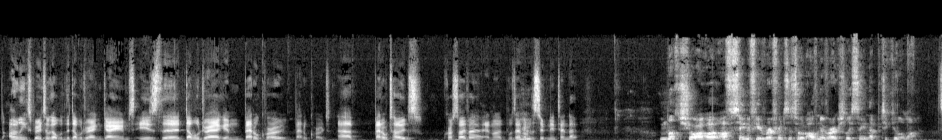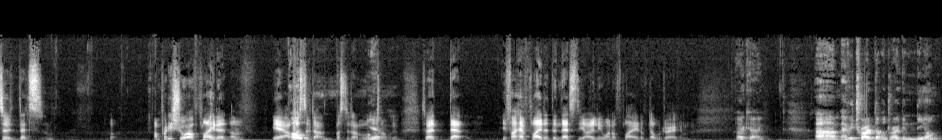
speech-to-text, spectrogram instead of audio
The only experience I've got with the Double Dragon games is the Double Dragon Battle Crow, Battle Crows, uh, Battle Toads crossover, and uh, was that on Mhm. the Super Nintendo? I'm not sure. I, I've seen a few references to it. I've never actually seen that particular one. So that's, I'm pretty sure I've played it. I've, yeah, I Oh. must have done, must have done a long Yeah. time ago. So that, if I have played it, then that's the only one I've played of Double Dragon. Okay. Um, have you tried Double Dragon Neon?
